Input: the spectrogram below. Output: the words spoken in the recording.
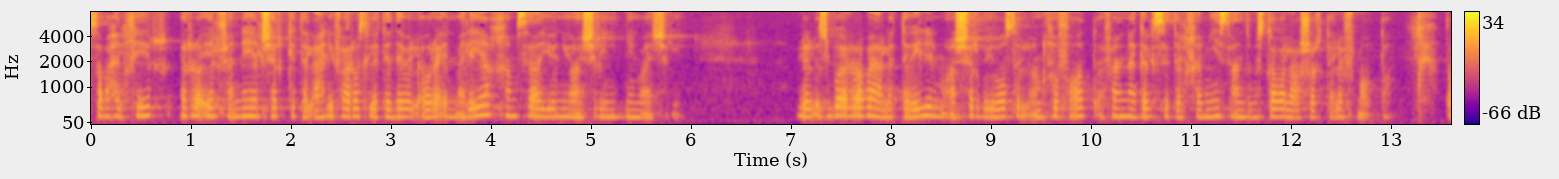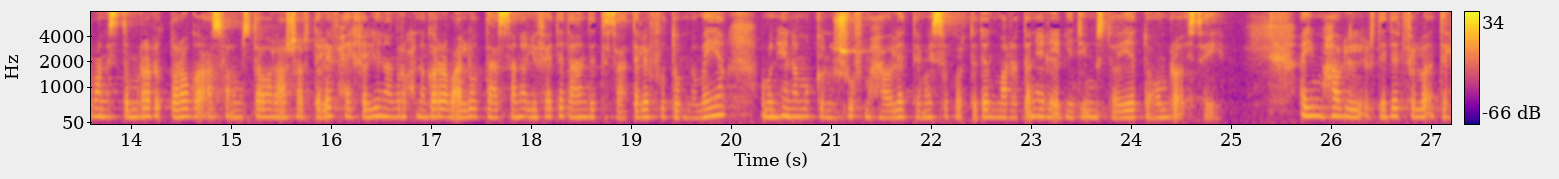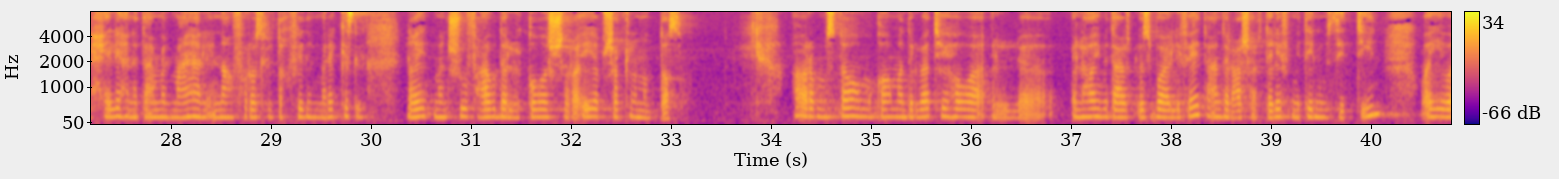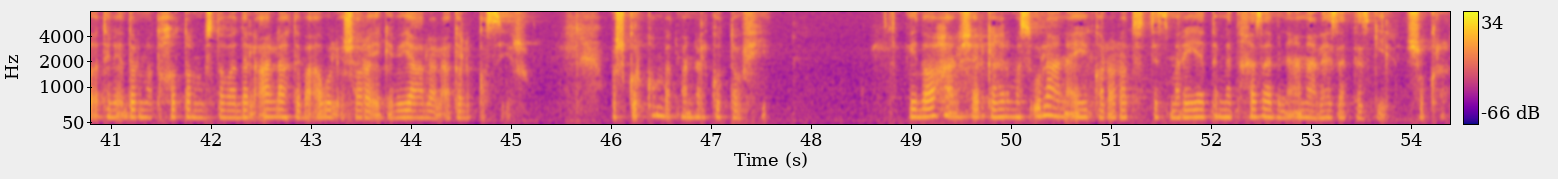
صباح الخير. الرؤية الفنية لشركة الأهلي فاروس لتداول الأوراق المالية خمسة يونيو عشرين اتنين وعشرين. للأسبوع الرابع على التوالي المؤشر بيواصل الانخفاض. قفلنا جلسة الخميس عند مستوى العشر تلاف نقطة. طبعا استمرار التراجع أسفل مستوى العشر تلاف هيخلينا نروح نجرب على اللو بتاع السنة اللي فاتت عند تسعة تلاف وتمنمية. ومن هنا ممكن نشوف محاولات تماسك وارتداد مرة تانية لأن دي مستويات دعوم رئيسية أي محاولة للارتداد في الوقت الحالي هنتعامل معاها لأنها فرص لتخفيض المراكز لغاية ما نشوف عودة للقوة الشرائية بشكل منتظم. أقرب مستوى مقاومة دلوقتي هو الهاي بتاع الأسبوع اللي فات عند العشر تلاف ميتين وستين وأي وقت نقدر نتخطى المستوى ده الأعلى هتبقى أول إشارة إيجابية على الأجل القصير. بشكركم بتمنى لكم التوفيق. إيضاح الشركة غير مسؤولة عن أي قرارات استثمارية تم اتخاذها بناء على هذا التسجيل. شكراً.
